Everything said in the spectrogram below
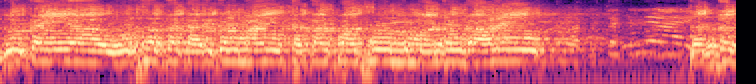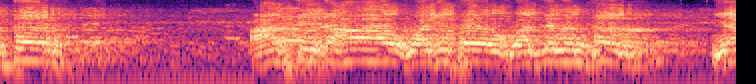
जो काही अ, उत्सवाचा कार्यक्रम आहे सकाळपासून मांडव राहणे त्यानंतर आठ ते दहा वाजे वाजल्यानंतर या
